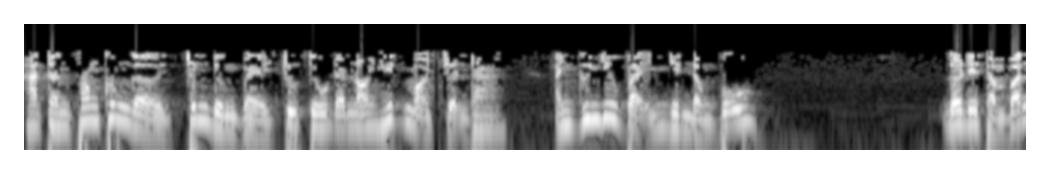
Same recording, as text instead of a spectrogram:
Hạ Thần Phong không ngờ trên đường về Chu Tiếu đã nói hết mọi chuyện ra. Anh cứ như vậy nhìn đồng vũ. Đưa đi thẩm vấn.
